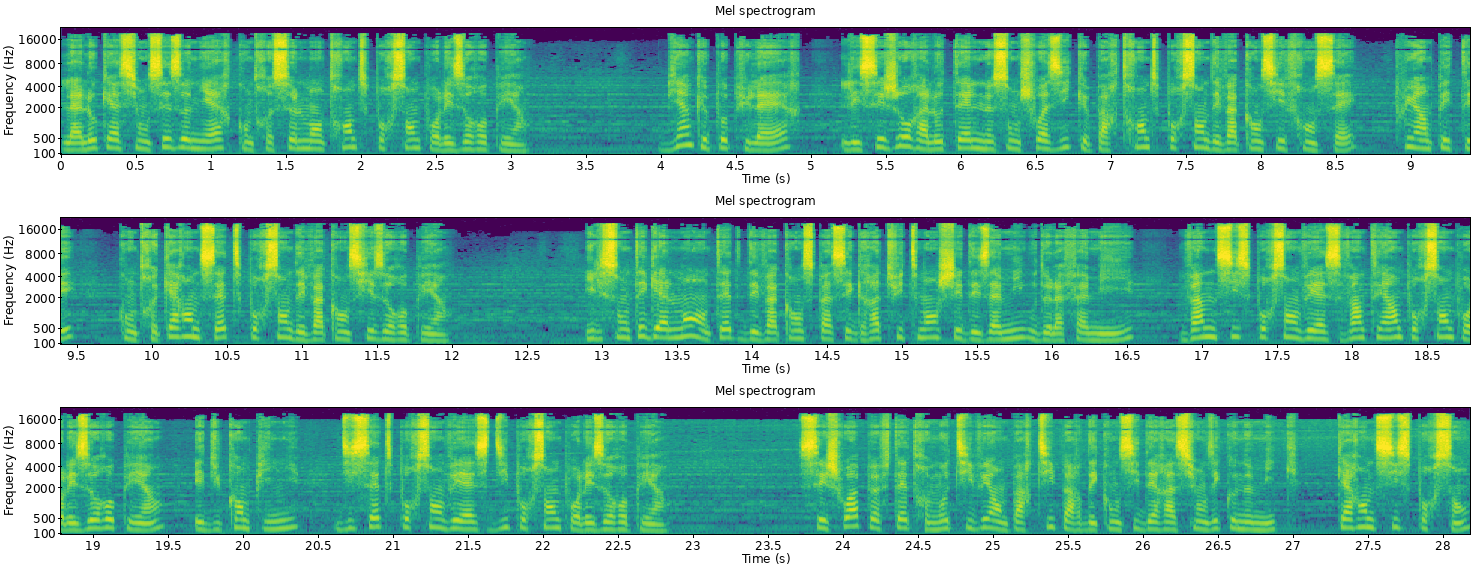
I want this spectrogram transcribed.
la location saisonnière contre seulement 30% pour les Européens. Bien que populaires, les séjours à l'hôtel ne sont choisis que par 30% des vacanciers français, plus un PT, contre 47% des vacanciers européens. Ils sont également en tête des vacances passées gratuitement chez des amis ou de la famille, 26% vs 21% pour les Européens, et du camping, 17% vs 10% pour les Européens. Ces choix peuvent être motivés en partie par des considérations économiques, 46%,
